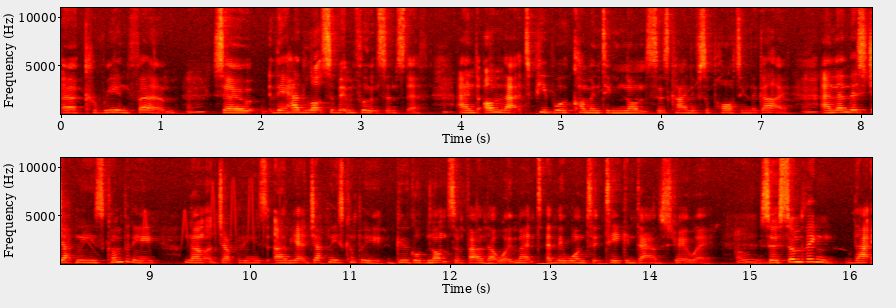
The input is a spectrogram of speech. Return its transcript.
a Korean firm. Mhm. So they had lots of influence and stuff. And on that, people were commenting nonce as kind of supporting the guy. Mhm. And then this Japanese company no, not Japanese. Um, yeah, Japanese company googled nonce and found out what it meant, and they want it taken down straight away. Oh. So something that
